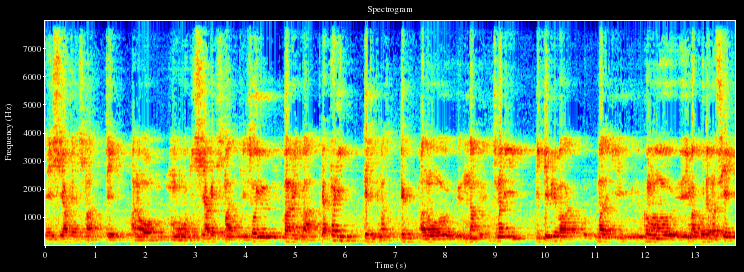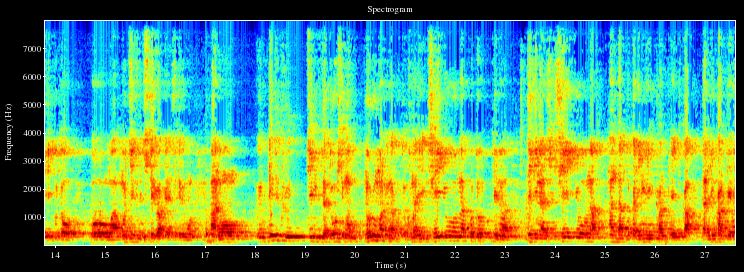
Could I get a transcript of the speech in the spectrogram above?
えしらけてしまって、あの、もう、しらけてしまうっていう、そういう場面が、やっぱり出てきます。で、あの、な、つまり、言ってみれば、まあ、この、今ここでは性っていうことを、まあ、モチーフにしてるわけですけども、あの、出てくる人物はどうしてもノルマルなこと、つまり正常なことっていうのはできないし、正常な判断とか人間関係とか男女関係と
